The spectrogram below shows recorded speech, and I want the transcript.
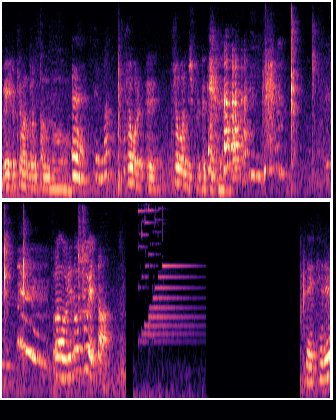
왜 이렇게 만들었어 하면서 응, 된다? 부셔버릴 때 부셔버리고 싶을 때 딱. 와, 우리 성공했다. 네, 걔를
